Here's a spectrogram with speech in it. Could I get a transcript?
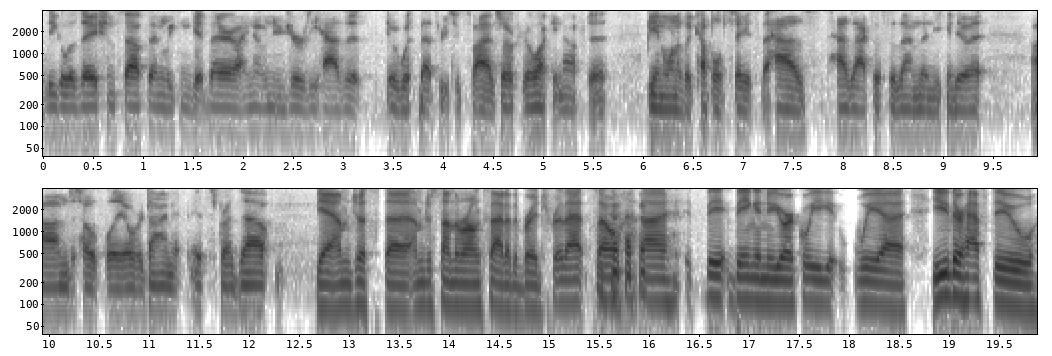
legalization stuff, then we can get there. I know New Jersey has it with Bet365. So if you're lucky enough to be in one of the couple states that has has access to them, then you can do it. Um, just hopefully over time it, it spreads out. Yeah, I'm just uh, I'm just on the wrong side of the bridge for that. So uh, be, being in New York, we we uh, you either have to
